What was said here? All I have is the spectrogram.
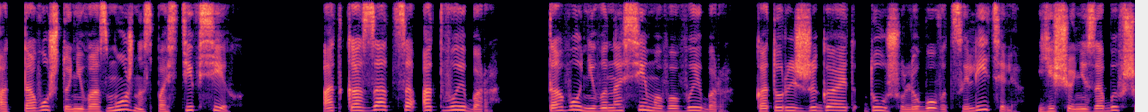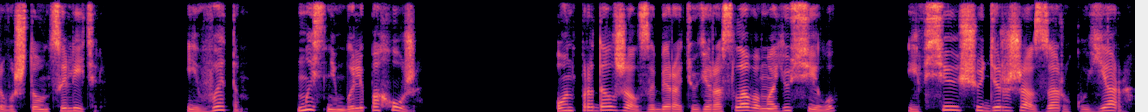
от того, что невозможно спасти всех. Отказаться от выбора, того невыносимого выбора, который сжигает душу любого целителя, еще не забывшего, что он целитель. И в этом мы с ним были похожи. Он продолжал забирать у Ярослава мою силу, и все еще держа за руку Яра,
